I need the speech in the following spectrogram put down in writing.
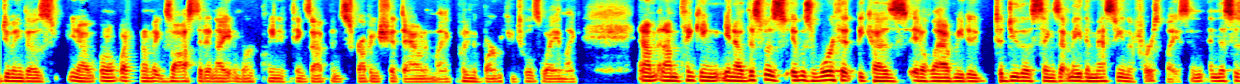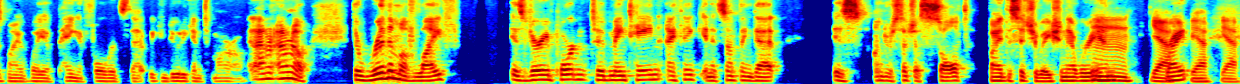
doing those you know when, when I'm exhausted at night and we're cleaning things up and scrubbing shit down and like putting the barbecue tools away and like and I'm, and I'm thinking you know this was it was worth it because it allowed me to to do those things that made them messy in the first place. And, and this is my way of paying it forward so that we can do it again tomorrow. And I don't I don't know. The rhythm of life is very important to maintain I think. And it's something that is under such assault by the situation that we're in. Mm, yeah, right? Yeah, yeah.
